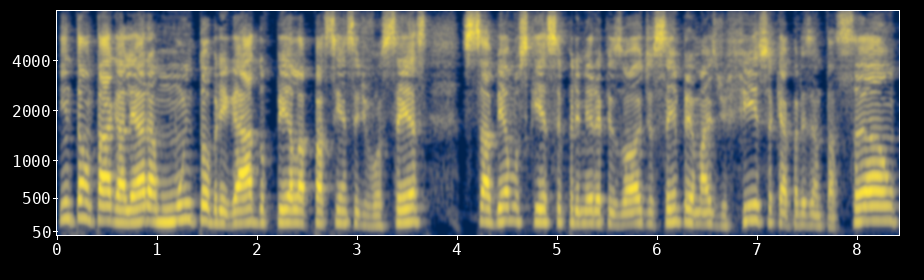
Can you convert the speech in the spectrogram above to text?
Então tá, galera, muito obrigado pela paciência de vocês. Sabemos que esse primeiro episódio sempre é mais difícil que a apresentação.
